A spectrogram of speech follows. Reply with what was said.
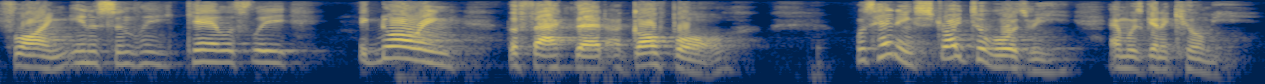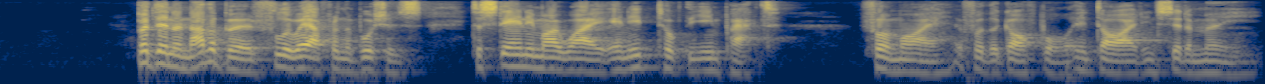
flying innocently, carelessly, ignoring the fact that a golf ball was heading straight towards me and was going to kill me. But then another bird flew out from the bushes to stand in my way and it took the impact for my for the golf ball. It died instead of me.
